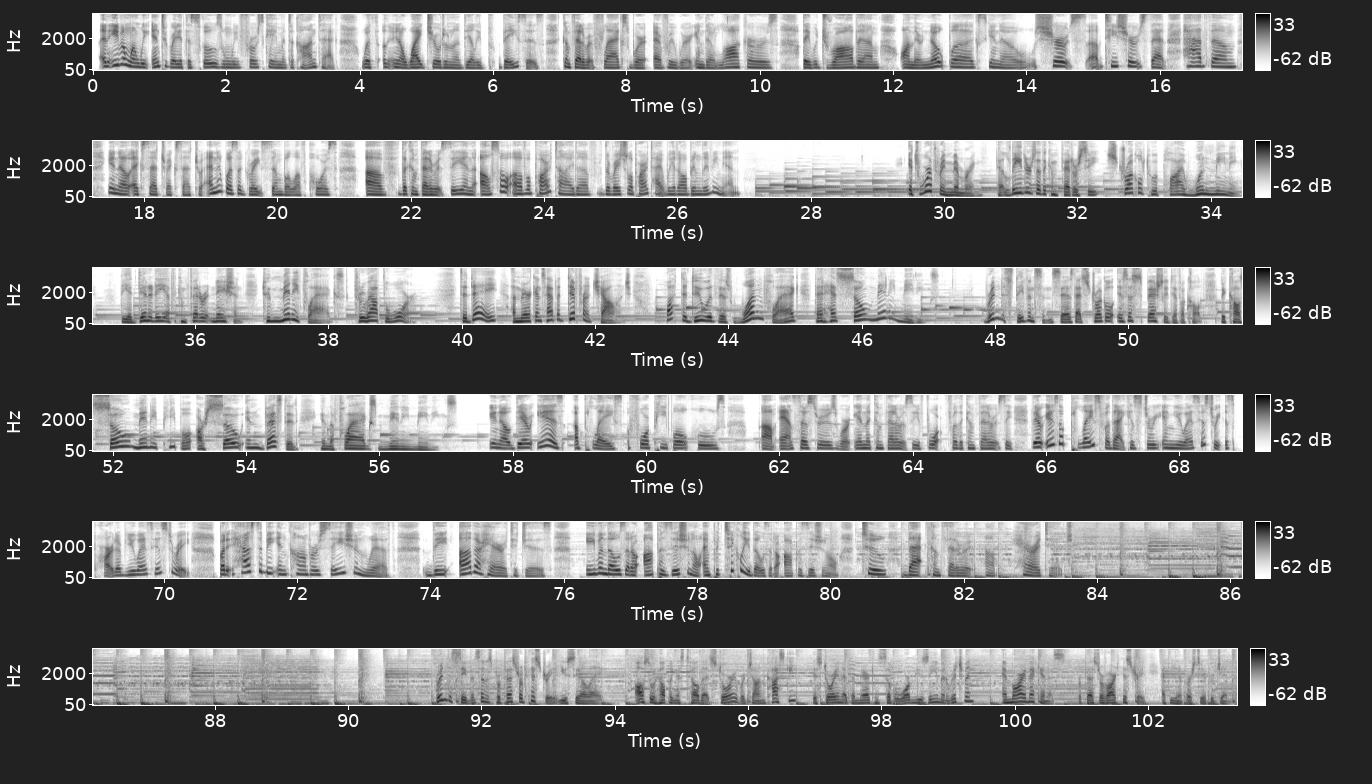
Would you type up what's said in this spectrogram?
And even when we integrated the schools, when we first came into contact with uh, you know white children on a daily basis, Confederate flags were everywhere in their lockers. They would draw them on their notebooks, you know, shirts, uh, T-shirts that had them, you know, et cetera, et cetera. And it was a great symbol, of course, of the Confederacy and also of apartheid, of the racial apartheid we had all been living in. It's worth remembering that leaders of the Confederacy struggled to apply one meaning, the identity of the Confederate nation, to many flags throughout the war. Today, Americans have a different challenge what to do with this one flag that has so many meanings. Brenda Stevenson says that struggle is especially difficult because so many people are so invested in the flag's many meanings you know, there is a place for people whose um, ancestors were in the Confederacy, for, for the Confederacy. There is a place for that history in U.S. history. It's part of U.S. history. But it has to be in conversation with the other heritages, even those that are oppositional, and particularly those that are oppositional to that Confederate um, heritage. Brenda Stevenson is professor of history at UCLA. Also helping us tell that story were John Coski, historian at the American Civil War Museum in Richmond, and Maurie McInnis, professor of art history at the University of Virginia.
